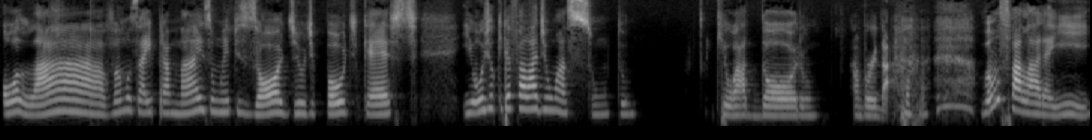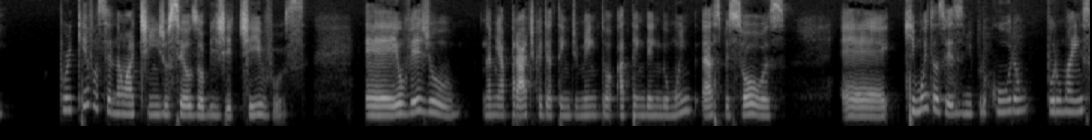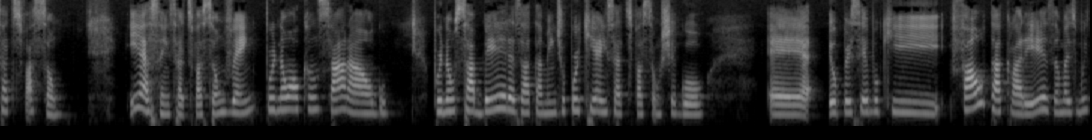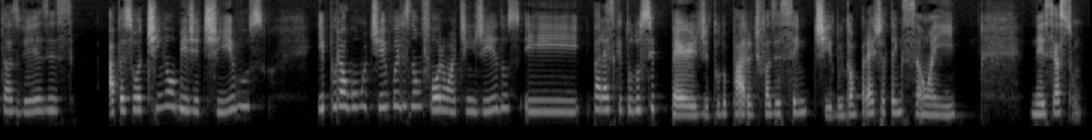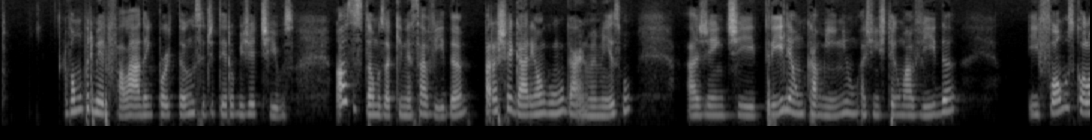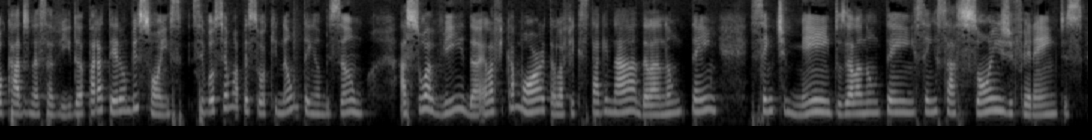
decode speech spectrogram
Olá! Vamos aí para mais um episódio de podcast. E hoje eu queria falar de um assunto que eu adoro abordar. Vamos falar aí por que você não atinge os seus objetivos? É, eu vejo na minha prática de atendimento, atendendo muito as pessoas, é, que muitas vezes me procuram por uma insatisfação. E essa insatisfação vem por não alcançar algo, por não saber exatamente o porquê a insatisfação chegou. É, eu percebo que falta a clareza, mas muitas vezes a pessoa tinha objetivos e por algum motivo eles não foram atingidos e parece que tudo se perde, tudo para de fazer sentido. Então preste atenção aí nesse assunto. Vamos primeiro falar da importância de ter objetivos. Nós estamos aqui nessa vida para chegar em algum lugar, não é mesmo? A gente trilha um caminho, a gente tem uma vida e fomos colocados nessa vida para ter ambições. Se você é uma pessoa que não tem ambição, a sua vida ela fica morta, ela fica estagnada, ela não tem sentimentos, ela não tem sensações diferentes.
